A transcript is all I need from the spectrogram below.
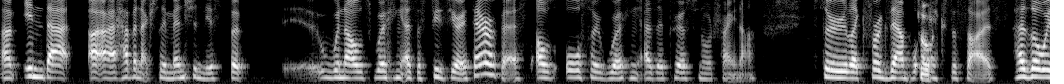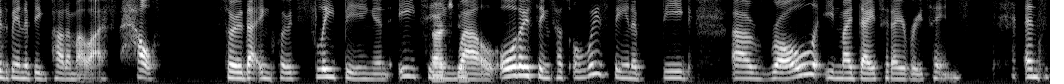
Um, in that, I haven't actually mentioned this, but uh, when I was working as a physiotherapist, I was also working as a personal trainer. So, like for example, oh. exercise has always been a big part of my life. Health, so that includes sleeping and eating gotcha. well. All those things has always been a big uh, role in my day to day routines. And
